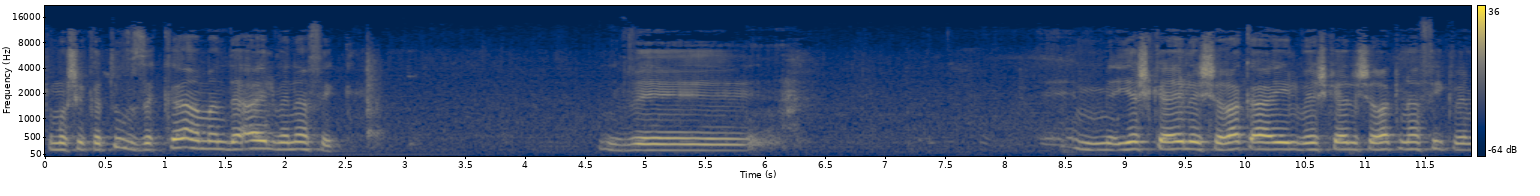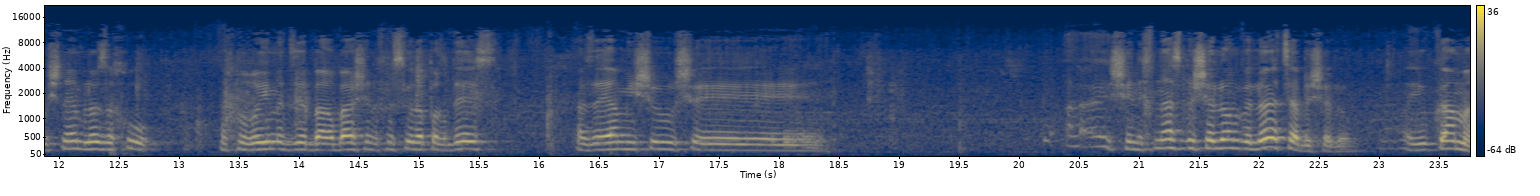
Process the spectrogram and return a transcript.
כמו שכתוב זכה אמן דאיל ונפק. ויש כאלה שרק איל ויש כאלה שרק נפיק והם שניהם לא זכו. אנחנו רואים את זה בארבעה שנכנסו לפרדס, אז היה מישהו ש... שנכנס בשלום ולא יצא בשלום, היו כמה.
